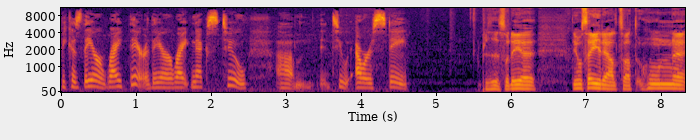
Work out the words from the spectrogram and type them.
because they are right there. They are right next to um, to our state. Precis, och det, är- det hon säger är alltså att hon, eh,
